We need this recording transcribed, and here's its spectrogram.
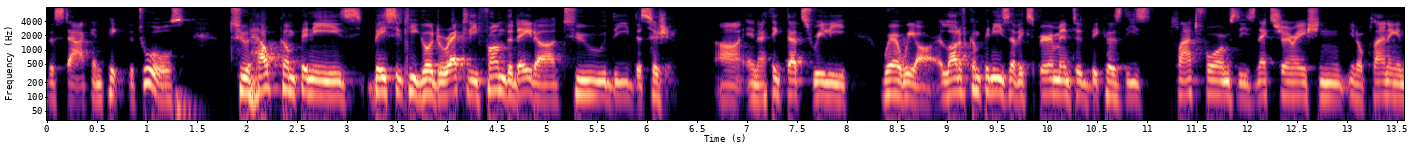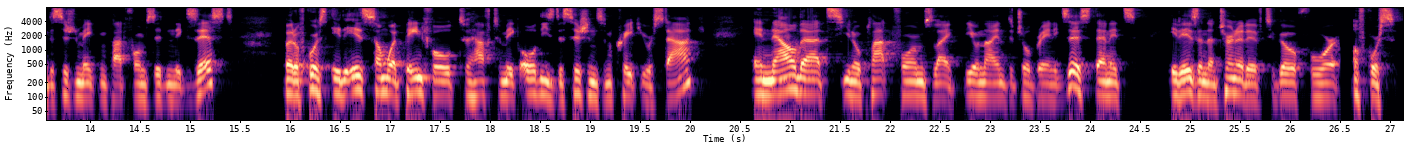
the stack and picked the tools to help companies basically go directly from the data to the decision. Uh, and I think that's really where we are. A lot of companies have experimented because these platforms, these next generation, you know, planning and decision making platforms didn't exist. But of course, it is somewhat painful to have to make all these decisions and create your stack. And now that you know platforms like the O9 Digital Brain exist, then it's it is an alternative to go for, of course,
